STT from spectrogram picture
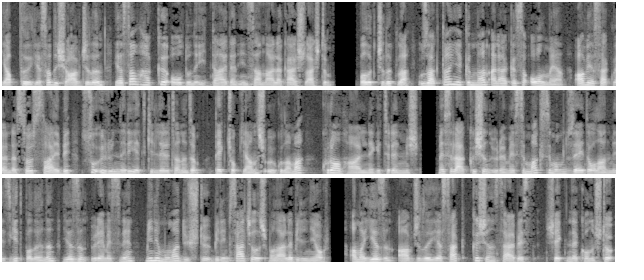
Yaptığı yasa dışı avcılığın yasal hakkı olduğunu iddia eden insanlarla karşılaştım. Balıkçılıkla uzaktan yakından alakası olmayan av yasaklarında söz sahibi su ürünleri yetkilileri tanıdım. Pek çok yanlış uygulama kural haline getirilmiş. Mesela kışın üremesi maksimum düzeyde olan mezgit balığının yazın üremesinin minimuma düştüğü bilimsel çalışmalarla biliniyor. Ama yazın avcılığı yasak, kışın serbest şeklinde konuştu.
